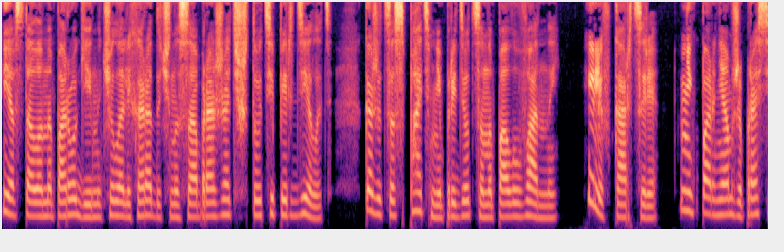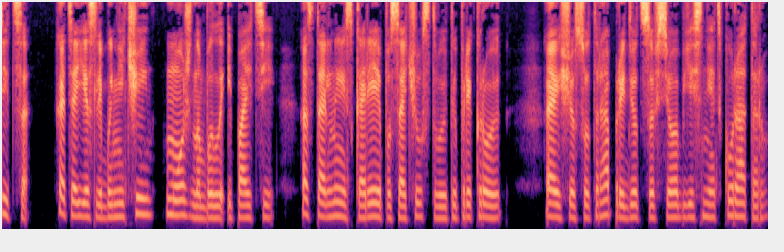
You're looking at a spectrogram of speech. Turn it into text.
Я встала на пороге и начала лихорадочно соображать, что теперь делать. Кажется, спать мне придется на полу ванной. Или в карцере. Не к парням же проситься. Хотя если бы не Чейн, можно было и пойти. Остальные скорее посочувствуют и прикроют а еще с утра придется все объяснять куратору.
